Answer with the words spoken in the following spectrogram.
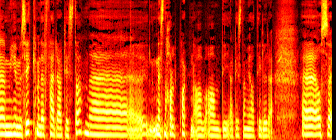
er mye musikk, men det er færre artister. Det er nesten halvparten av, av de artistene vi har tidligere. Eh, og så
